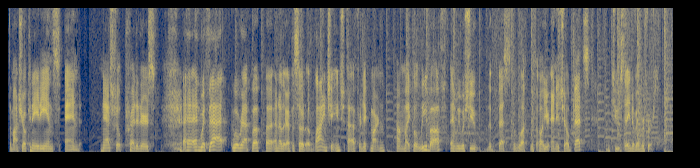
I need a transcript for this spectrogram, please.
the Montreal Canadiens and Nashville Predators. And with that, we'll wrap up uh, another episode of Line Change. Uh, for Nick Martin, I'm Michael Leboff, and we wish you the best of luck with all your NHL bets on Tuesday, November 1st.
